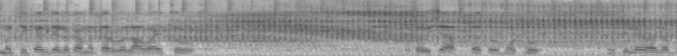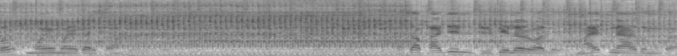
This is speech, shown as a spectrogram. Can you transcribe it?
मग चिकल केलो का मग सर्व लावायचो. तो विषय असता तो हो, मोठो. टेलरवाला बघ मोये मोये करता. फाजील टेलरवालो माहीत नाही तुमका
